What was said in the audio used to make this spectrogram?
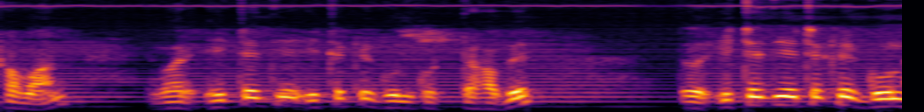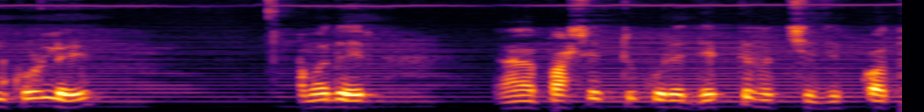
সমান। এবার এটা দিয়ে এটাকে গুণ করতে হবে। তো এটা দিয়ে এটাকে গুণ করলে আমাদের পাশে একটু করে দেখতে হচ্ছে যে কত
